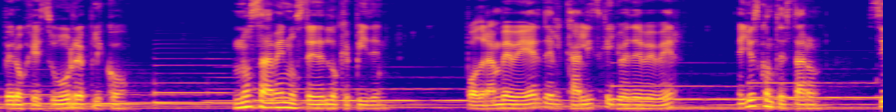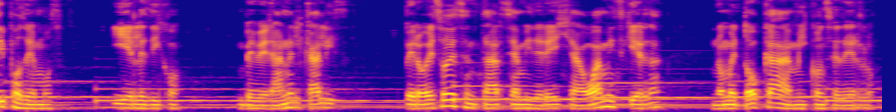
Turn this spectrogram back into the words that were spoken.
Pero Jesús replicó, no saben ustedes lo que piden. ¿Podrán beber del cáliz que yo he de beber? Ellos contestaron, sí podemos. Y él les dijo, beberán el cáliz, pero eso de sentarse a mi derecha o a mi izquierda, no me toca a mí concederlo,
